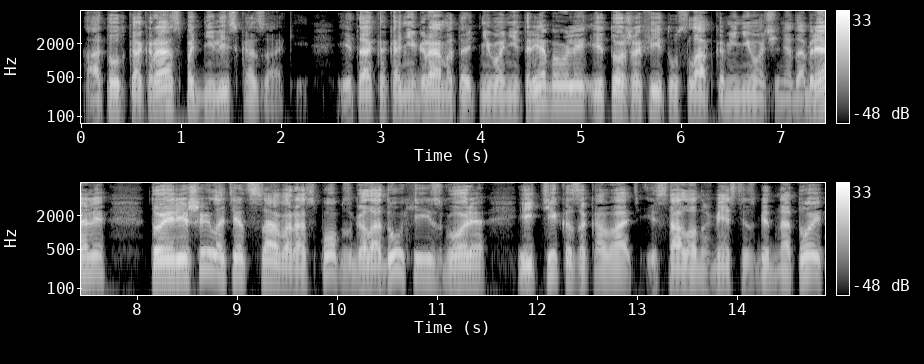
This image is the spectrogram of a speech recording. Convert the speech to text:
А тут как раз поднялись казаки. И так как они грамоты от него не требовали и тоже фиту с лапками не очень одобряли, то и решил отец Сава Распоп с голодухи и с горя идти казаковать, и стал он вместе с беднотой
